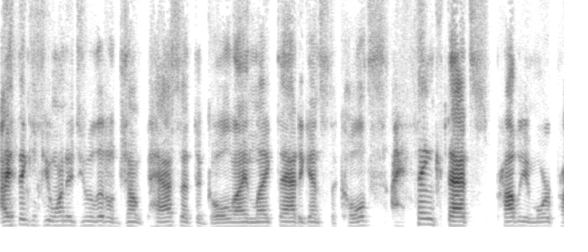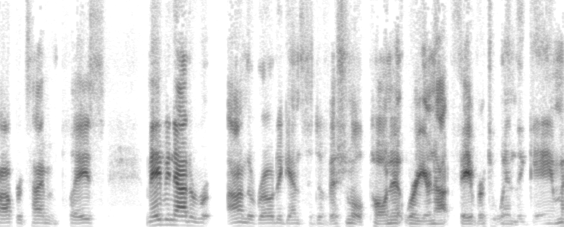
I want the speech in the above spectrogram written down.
I think if you want to do a little jump pass at the goal line like that against the Colts, I think that's probably a more proper time and place. Maybe not a, on the road against a divisional opponent where you're not favored to win the game.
